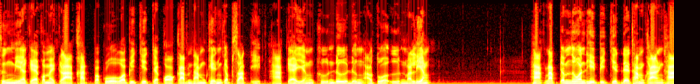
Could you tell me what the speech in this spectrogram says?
ซึ่งเมียแกก็ไม่กล้าขัดเพราะกลัวว่าพี่จิตจะก่อกรรมทำเข็นกับสัตว์อีก หากแกยังขืนดื้อดึงเอาตัวอื่นมาเลี้ยง หากนับจำนวนที่พิจิตได้ทำการฆ่า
